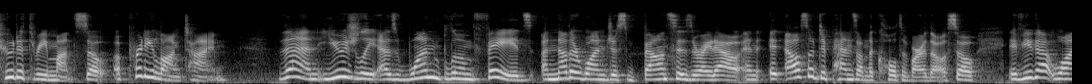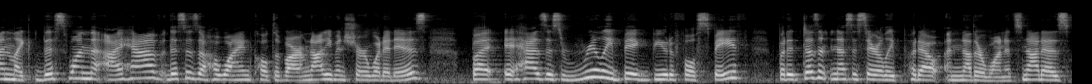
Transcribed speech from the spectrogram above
two to three months, so a pretty long time. Then, usually as one bloom fades, another one just bounces right out. And it also depends on the cultivar though. So if you got one like this one that I have, this is a Hawaiian cultivar. I'm not even sure what it is, but it has this really big, beautiful spathe, but it doesn't necessarily put out another one. It's not as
